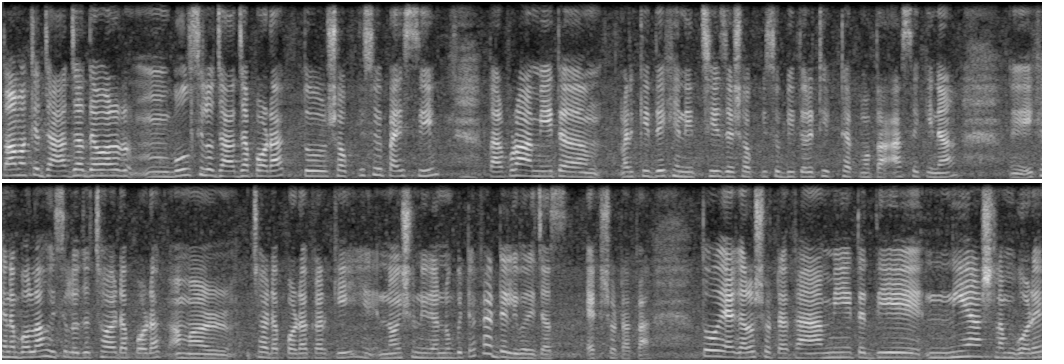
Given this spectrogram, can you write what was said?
তো আমাকে যা যা দেওয়ার বলছিল যা যা প্রোডাক্ট তো সব কিছুই পাইছি। তারপর আমি এটা আর কি দেখে নিচ্ছি যে সব কিছু ভিতরে ঠিকঠাক মতো আছে কি না এখানে বলা হয়েছিল যে ছয়টা প্রোডাক্ট আমার ছয়টা প্রোডাক্ট আর কি, নয়শো নিরানব্বই টাকা ডেলিভারি চার্জ একশো টাকা। তো এগারোশো টাকা, আমি এটা দিয়ে নিয়ে আসলাম ঘরে।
